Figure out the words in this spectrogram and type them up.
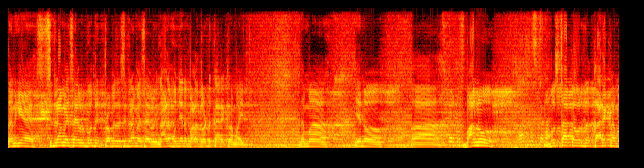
ನನಗೆ ಸಿದ್ದರಾಮಯ್ಯ ಸಾಹೇಬ್ರಿಗೆ ಗೊತ್ತಿತ್ತು ಪ್ರೊಫೆಸರ್ ಸಿದ್ದರಾಮಯ್ಯ ಸಾಹೇಬ್ರಿಗೆ ನಾಳೆ ಮುಂಜಾನೆ ಭಾಳ ದೊಡ್ಡ ಕಾರ್ಯಕ್ರಮ ಆಯಿತು ನಮ್ಮ ಏನು ಬಾನು ಮುಸ್ತಾಕ್ ಅವ್ರದ್ದು ಕಾರ್ಯಕ್ರಮ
